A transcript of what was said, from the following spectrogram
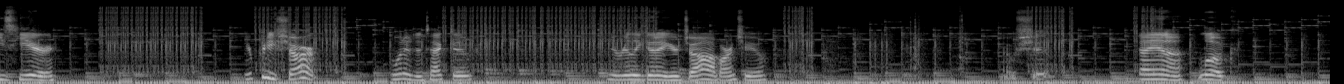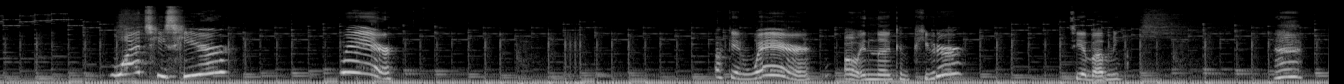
He's here. You're pretty sharp. What a detective. You're really good at your job, aren't you? Oh shit. Diana, look. What? He's here? Where? Fucking where? Oh, in the computer? Is he above me?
